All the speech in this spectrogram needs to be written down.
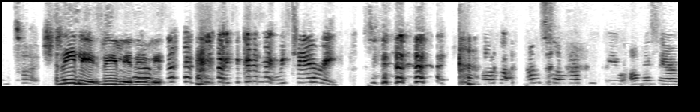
I'm touched. really, really, really. You're gonna make me teary. oh, but I'm so happy for you. Honestly, I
